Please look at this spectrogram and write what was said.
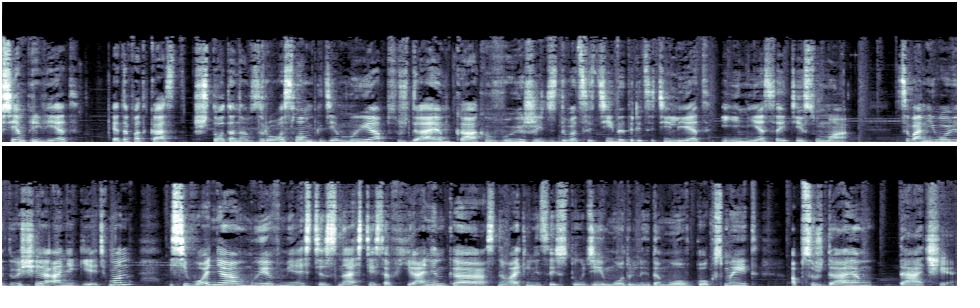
Всем привет! Это подкаст «Что-то на взрослом», где мы обсуждаем, как выжить с 20 до 30 лет и не сойти с ума. С вами его ведущая Аня Гетман. И сегодня мы вместе с Настей Софьяненко, основательницей студии модульных домов Boxmate, обсуждаем дачи.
